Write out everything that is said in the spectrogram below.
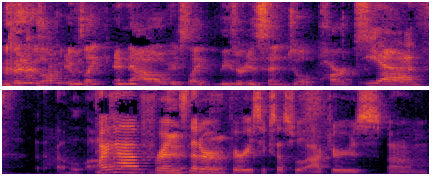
but it was all, it was like and now it's like these are essential parts Yeah. of I have friends that are very successful actors, um,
